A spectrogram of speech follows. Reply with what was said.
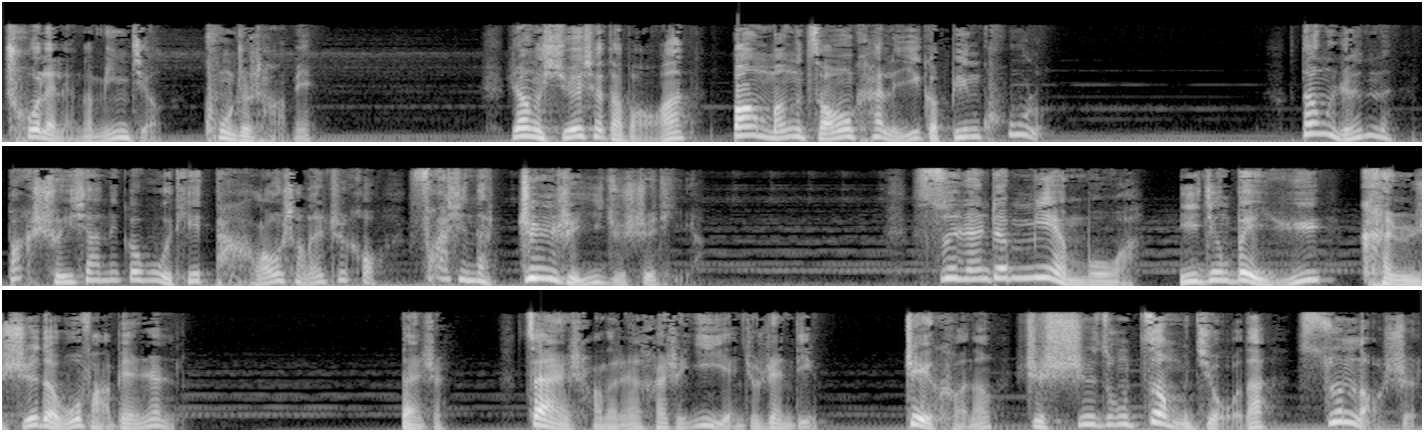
出来两个民警控制场面，让学校的保安帮忙凿开了一个冰窟窿。当人们把水下那个物体打捞上来之后，发现那真是一具尸体呀。虽然这面目啊已经被鱼啃食的无法辨认了，但是在场的人还是一眼就认定，这可能是失踪这么久的孙老师了。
